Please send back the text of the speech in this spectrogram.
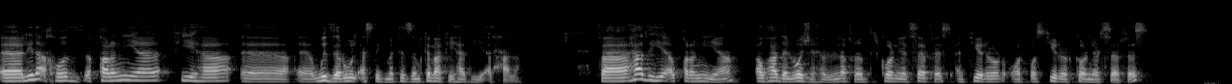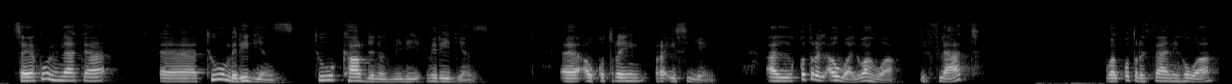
لناخذ قرنيه فيها with the rule astigmatism كما في هذه الحاله فهذه القرنيه أو هذا الوجه لنفرض corneal surface anterior or posterior corneal surface سيكون هناك two meridians two cardinal meridians أو قطرين رئيسيين القطر الأول وهو ال flat والقطر الثاني هو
